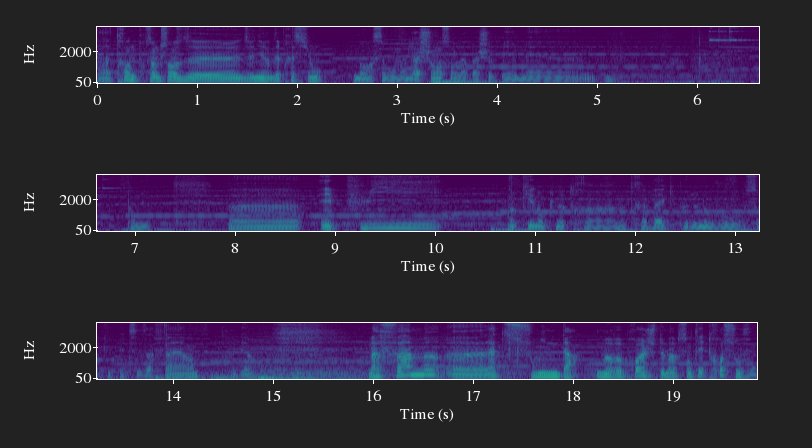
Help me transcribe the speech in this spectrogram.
30% de chance de, devenir dépression. Bon, c'est bon, on a de la chance, on ne l'a pas chopé, mais... Euh, tant mieux. Euh, et puis... Ok, donc euh, notre évêque peut de nouveau s'occuper de ses affaires. Très bien. Ma femme, euh, Latswinda, me reproche de m'absenter trop souvent.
